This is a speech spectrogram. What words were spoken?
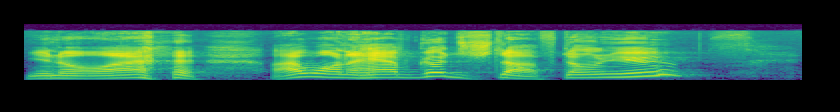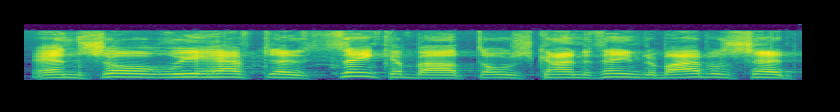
You know, I, I want to have good stuff, don't you? And so we have to think about those kind of things. The Bible said,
